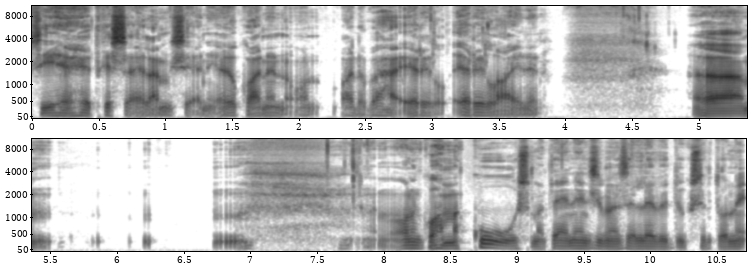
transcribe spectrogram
siihen hetkessä elämiseen ja jokainen on aina vähän eri, erilainen. Öö, olinkohan mä kuusi, mä tein ensimmäisen levytyksen, Toni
